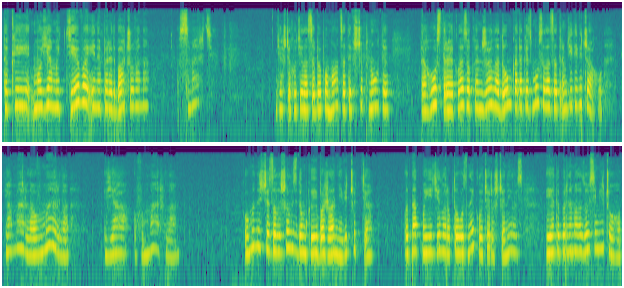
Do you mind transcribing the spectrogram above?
таки моя миттєва і непередбачувана смерть. Я ще хотіла себе помацати, вщепнути, та гостра, як лезо кинжала, думка таки змусила затремтіти від жаху. Я вмерла, вмерла, я вмерла. У мене ще залишались думки, бажання, відчуття. Однак моє тіло раптово зникло чи розчинилось, і я тепер не мала зовсім нічого.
